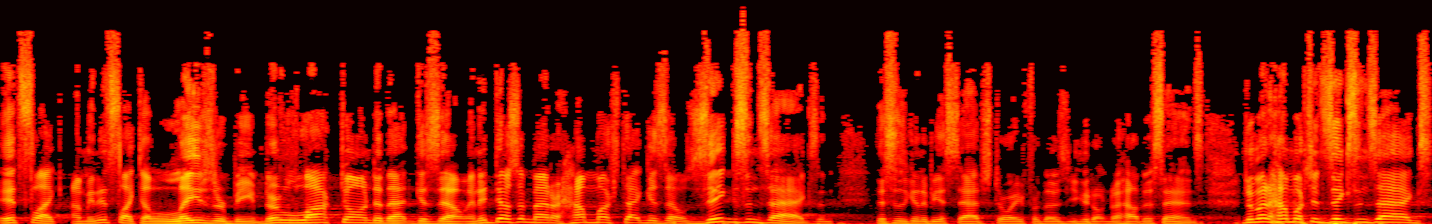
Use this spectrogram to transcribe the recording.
it's like, I mean, it's like a laser beam. They're locked onto that gazelle. And it doesn't matter how much that gazelle zigs and zags. And this is going to be a sad story for those of you who don't know how this ends. No matter how much it zigs and zags,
